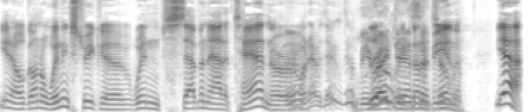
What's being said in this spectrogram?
You know, go on a winning streak, uh, win seven out of ten or Yeah. whatever. They're, they're Be literally there in going to be in. The, yeah,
